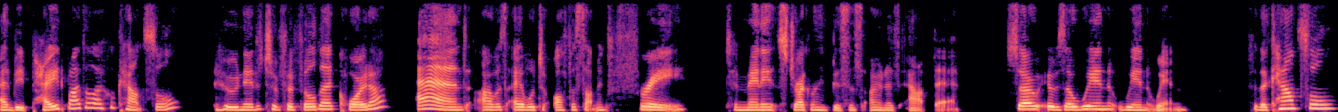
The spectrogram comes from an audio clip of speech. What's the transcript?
and be paid by the local council who needed to fulfill their quota. And I was able to offer something for free to many struggling business owners out there. So it was a win, win, win for the council,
